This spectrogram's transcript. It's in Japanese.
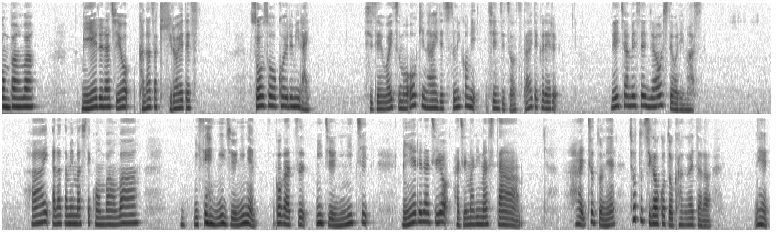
こんばんは。見えるラジオ金崎ひろえです。想像を超える未来。自然はいつも大きな愛で包み込み真実を伝えてくれる。ネイチャーメッセンジャーをしております。はい改めましてこんばんは。2022年5月22日見えるラジオ始まりました。はいちょっとねちょっと違うことを考えたらね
